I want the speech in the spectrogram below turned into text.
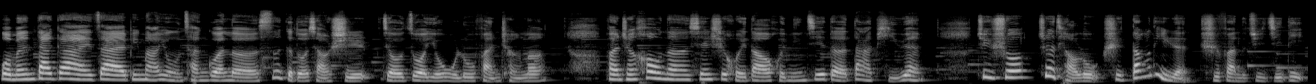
我们大概在兵马俑参观了四个多小时，就坐游五路返程了。返程后呢，先是回到回民街的大皮院，据说这条路是当地人吃饭的聚集地。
